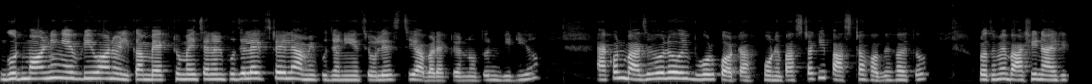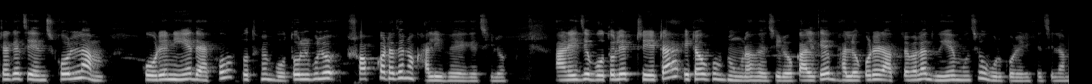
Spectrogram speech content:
Good morning everyone welcome back to my channel Puja লাইফস্টাইলে আমি পূজা নিয়ে চলে এসেছি আবার একটা নতুন ভিডিও এখন বাজে হলো ওই ভোর কটা, পৌনে পাঁচটা কি? পাঁচটা হবে হয়তো। প্রথমে বাসি নাইটিটাকে চেঞ্জ করলাম। করে নিয়ে দেখো, প্রথমে বোতলগুলো সব কটা যেন খালি হয়ে গেছিল। আর এই যে বোতলের ট্রেটা, এটাও খুব নোংরা হয়েছিল। কালকে ভালো করে রাত্রেবেলা ধুয়ে মুছে উবুর করে রেখেছিলাম।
